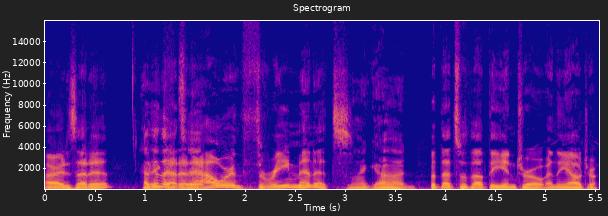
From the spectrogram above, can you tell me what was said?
All right, is that it? I Look think at that, that's an it. hour and three minutes. My God. But that's without the intro and the outro.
